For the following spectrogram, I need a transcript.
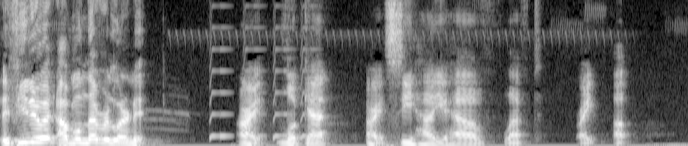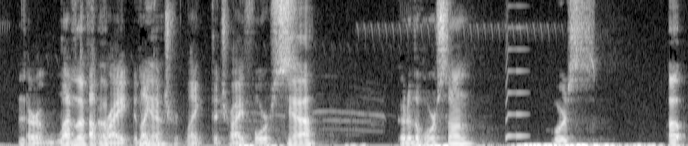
if you do it, I will never learn it. All right, look at. All right, see how you have left, right, up, or left, Left, up, up, right, like yeah. a tr- like the Triforce. Yeah. Go to the horse song. Horse. Up.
